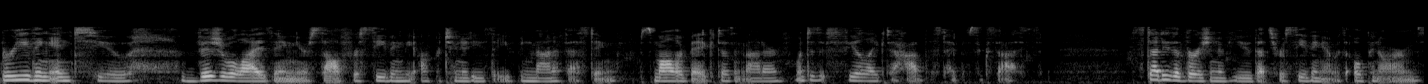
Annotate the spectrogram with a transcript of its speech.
breathing into visualizing yourself receiving the opportunities that you've been manifesting, small or big, doesn't matter. What does it feel like to have this type of success? Study the version of you that's receiving it with open arms.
